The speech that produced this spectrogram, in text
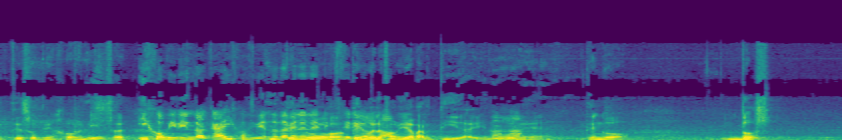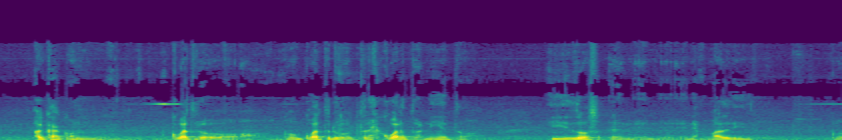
Ustedes son bien jóvenes. Hijos viviendo acá, hijos viviendo también en el exterior, tengo la familia partida ahí, ¿no? Porque tengo dos acá con cuatro, con cuatro o tres cuartos nietos y dos en, en- en Madrid, con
